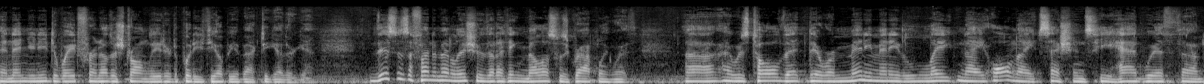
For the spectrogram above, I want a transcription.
And then you need to wait for another strong leader to put Ethiopia back together again. This is a fundamental issue that I think Meles was grappling with. Uh, I was told that there were many, many late night, all night sessions he had with um,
